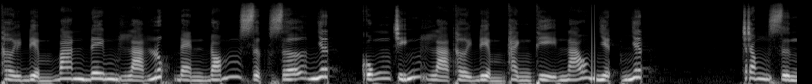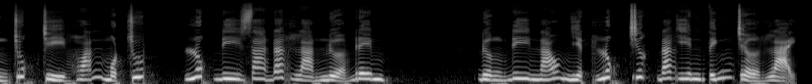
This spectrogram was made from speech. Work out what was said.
Thời điểm ban đêm là lúc đèn đóm rực rỡ nhất, cũng chính là thời điểm thành thị náo nhiệt nhất. Trong rừng trúc trì hoãn một chút, lúc đi ra đã là nửa đêm. Đường đi náo nhiệt lúc trước đã yên tĩnh trở lại.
